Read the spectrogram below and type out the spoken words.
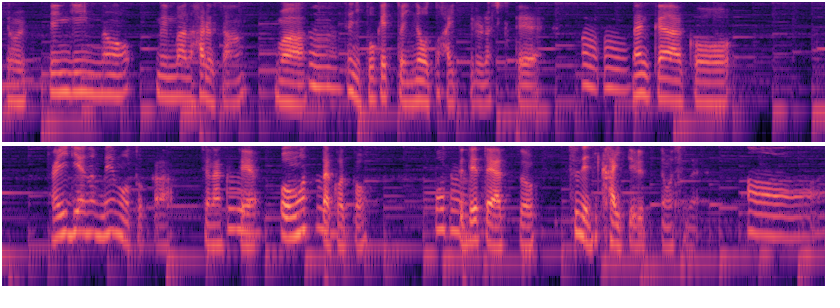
えでもペンギンのメンバーのハルさんはうん、常にポケットにノート入ってるらしくてうん、うん。なんかこうアイディアのメモとかじゃなくて、うん思ったこと、ポって出たやつを常に書いてるって言ってましたね。ああ、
